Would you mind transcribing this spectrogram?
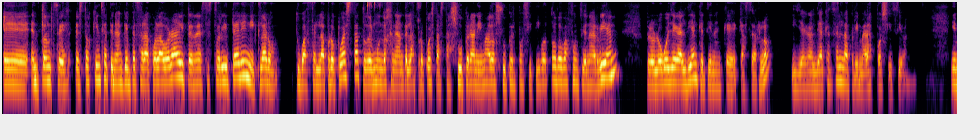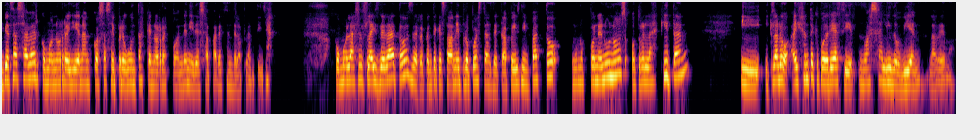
Eh, entonces, estos 15 tenían que empezar a colaborar y tener este storytelling y claro, tú vas a hacer la propuesta, todo el mundo generalmente las propuestas está súper animado, súper positivo, todo va a funcionar bien, pero luego llega el día en que tienen que hacerlo y llega el día que hacen la primera exposición. Y empiezas a ver cómo no rellenan cosas, hay preguntas que no responden y desaparecen de la plantilla. Como las slides de datos, de repente que estaban ahí propuestas de KPIs de impacto, unos ponen unos, otros las quitan. Y, claro, hay gente que podría decir, no ha salido bien la demo.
